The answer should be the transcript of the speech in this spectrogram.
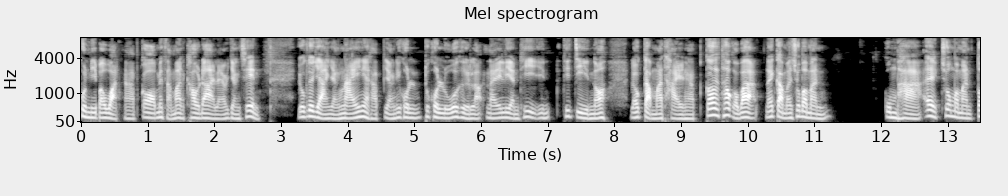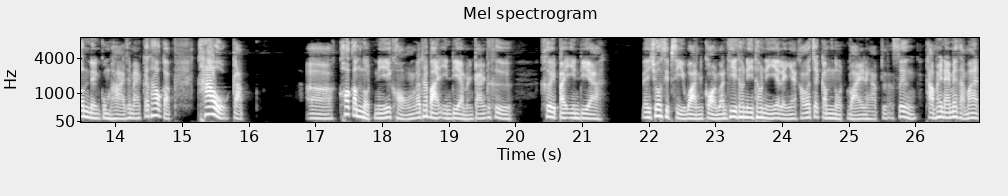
คุณมีประวัตินะครับ ก็ไม่สามารถเข้าได้แล้วอย่างเช่น ยกตัวอย่างอย่างไนท์เนี่ยครับอย่างที่คนทุกคนรู้ก็คือไนท์เรียนที่ที่จีนเนาะแล้วกลับมาไทยนะครับ ก็เท่ากับว่าไนท์กลับมาช่วงประมาณ กุมภาเอ้ยช่วงประมาณต้นเดือนกุมภาใช่ไหมก็เท่ากับเข้ากับข้อกำหนดนี้ของรัฐบาลอินเดียเหมือนกันก็คือ เคยไปอินเดียในช่วง 14 วันก่อนวันที่เท่านี้เท่านี้อะไรเงี้ยเขาก็จะกำหนดไว้นะครับ ซึ่งทำให้ไนท์ไม่สามารถ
